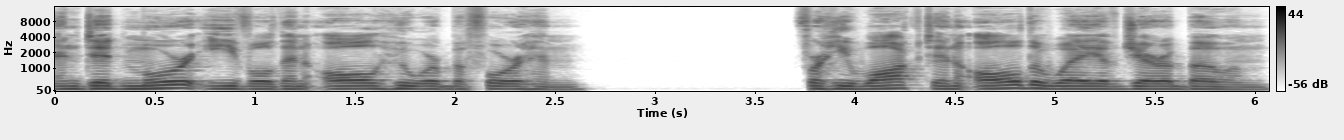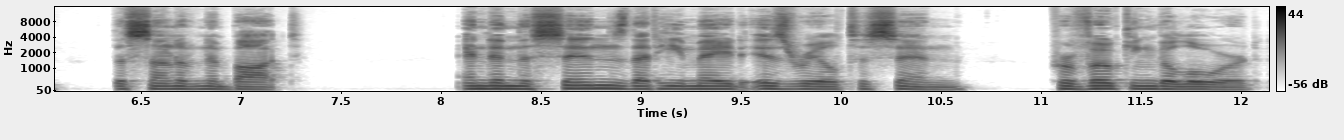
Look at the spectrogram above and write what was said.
and did more evil than all who were before him. For he walked in all the way of Jeroboam, the son of Nebat, and in the sins that he made Israel to sin, provoking the Lord,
